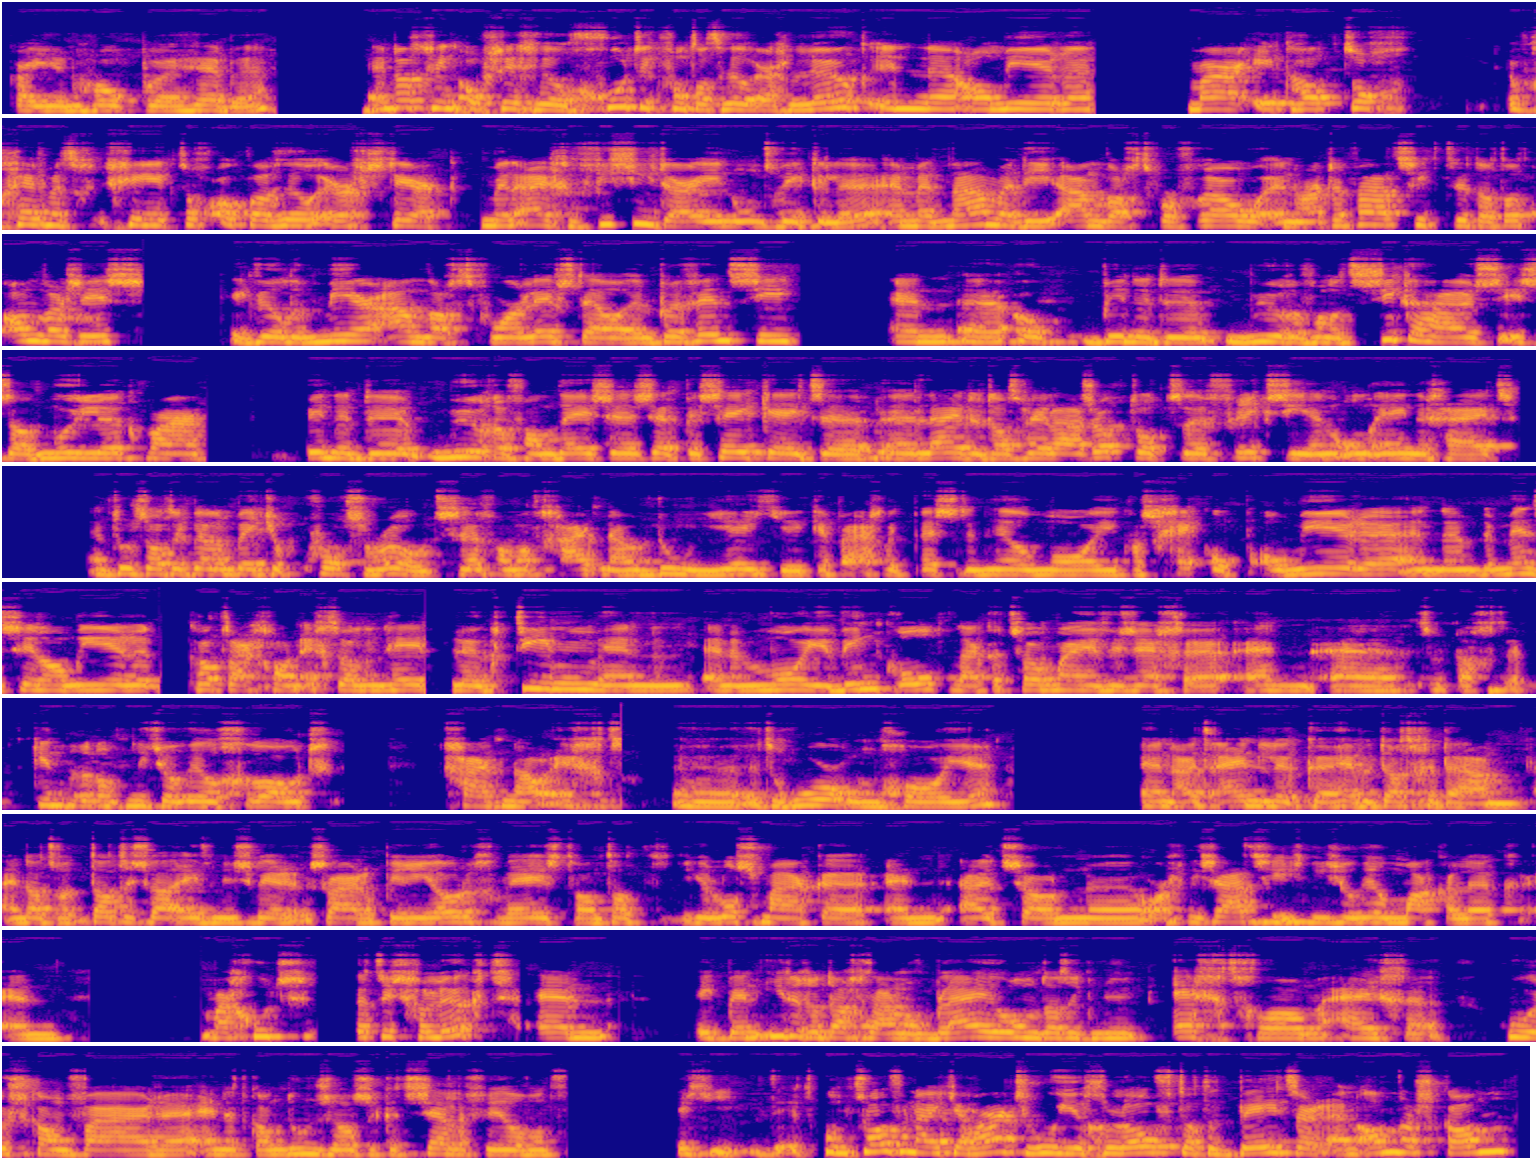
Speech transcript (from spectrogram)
kan je een hoop hebben. En dat ging op zich heel goed. Ik vond dat heel erg leuk in Almere. Maar ik had toch op een gegeven moment ging ik toch ook wel heel erg sterk mijn eigen visie daarin ontwikkelen. En met name die aandacht voor vrouwen en hart- en vaatziekten, dat dat anders is. Ik wilde meer aandacht voor leefstijl en preventie. En uh, ook binnen de muren van het ziekenhuis is dat moeilijk. Maar binnen de muren van deze ZPC-keten uh, leidde dat helaas ook tot frictie en oneenigheid. En toen zat ik wel een beetje op crossroads. Hè, van wat ga ik nou doen? Jeetje, ik heb eigenlijk best een heel mooi. Ik was gek op Almere en de, de mensen in Almere. Ik had daar gewoon echt wel een heel leuk team en, en een mooie winkel, laat ik het zo maar even zeggen. En uh, toen dacht ik, met kinderen nog niet zo heel groot, ga ik nou echt uh, het roer omgooien? En uiteindelijk uh, heb ik dat gedaan. En dat, dat is wel even een zware periode geweest. Want dat je losmaken en uit zo'n uh, organisatie is niet zo heel makkelijk. En, maar goed, dat is gelukt. En ik ben iedere dag daar nog blij om dat ik nu echt gewoon mijn eigen koers kan varen. En het kan doen zoals ik het zelf wil. Want je, het komt zo vanuit je hart hoe je gelooft dat het beter en anders kan.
